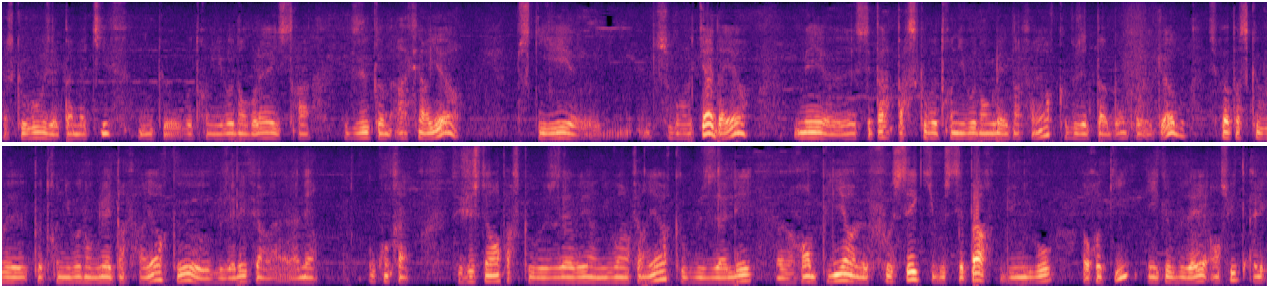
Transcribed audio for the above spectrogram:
Parce que vous, vous n'êtes pas natif, donc euh, votre niveau d'anglais sera vu comme inférieur, ce qui est souvent le cas d'ailleurs mais euh, c'est pas parce que votre niveau d'anglais est inférieur que vous n'êtes pas bon pour le job, c'est pas parce que votre niveau d'anglais est inférieur que euh, vous allez faire la, merde. Au contraire, c'est justement parce que vous avez un niveau inférieur que vous allez euh, remplir le fossé qui vous sépare du niveau requis et que vous allez ensuite aller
